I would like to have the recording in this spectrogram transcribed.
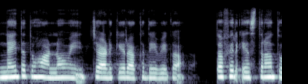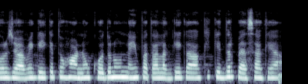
ਨਹੀਂ ਤਾਂ ਤੁਹਾਨੂੰ ਵੀ ਝਾੜ ਕੇ ਰੱਖ ਦੇਵੇਗਾ। ਤਾਂ ਫਿਰ ਇਸ ਤਰ੍ਹਾਂ ਤੁਰ ਜਾਵੇਗੀ ਕਿ ਤੁਹਾਨੂੰ ਖੁਦ ਨੂੰ ਨਹੀਂ ਪਤਾ ਲੱਗੇਗਾ ਕਿ ਕਿੱਧਰ ਪੈਸਾ ਗਿਆ।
